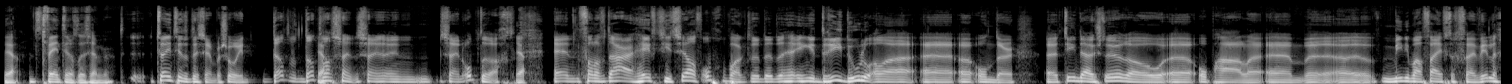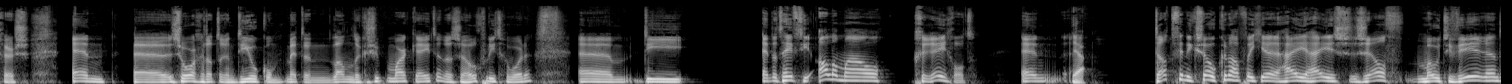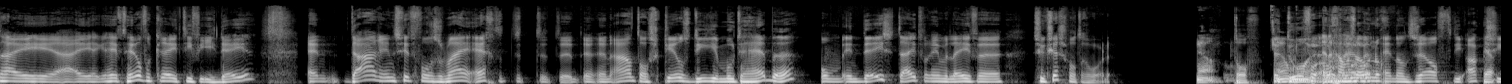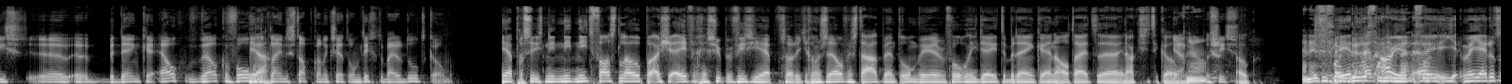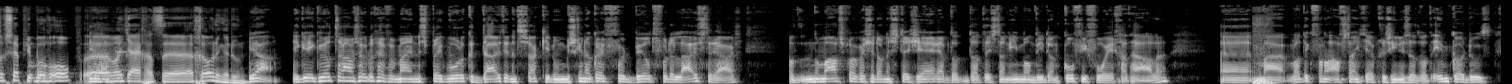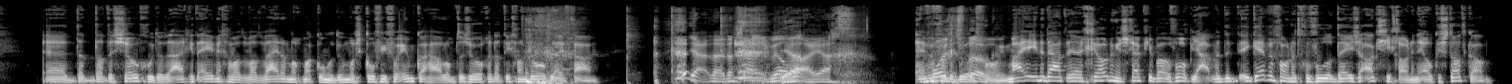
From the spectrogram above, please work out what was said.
Ja, 22 december. 22 december, sorry. Dat, dat Ja. was zijn, zijn, zijn opdracht. Ja. En vanaf daar heeft hij het zelf opgepakt. Er, hingen drie doelen eh, eh, onder. Eh 10.000 euro ophalen. ehm, eh, eh, minimaal 50 vrijwilligers. En zorgen dat er een deal komt met een landelijke supermarktketen. Dat is een hoogvliet geworden. Ehm, die, en dat heeft hij allemaal geregeld. En Ja. Dat vind ik zo knap. Weet je, hij, hij is zelf motiverend. Hij, hij heeft heel veel creatieve ideeën. En daarin zit volgens mij echt een aantal skills die je moet hebben. om in deze tijd waarin we leven succesvol te worden. Ja. Tof. Het Heel doel mooi. voor En dan gaan we ogen zo hebben nog- en dan zelf die acties eh, eh, bedenken. Elk, welke volgende Ja. kleine stap kan ik zetten om dichter bij het doel te komen? Ja, precies. Niet, niet, niet vastlopen als je even geen supervisie hebt. Zodat je gewoon zelf in staat bent om weer een volgende idee te bedenken. En altijd eh, in actie te komen. Ja, Ja. precies. Ook. En even voor Hey, het en, beeld en van Arjen, eh, maar jij doet een schepje bovenop. eh, want jij gaat eh, Groningen doen. Ja, ik, ik wil trouwens ook nog even mijn spreekwoordelijke duit in het zakje doen. Misschien ook even voor het beeld voor de luisteraars. Want normaal gesproken als je dan een stagiair hebt, dat, dat is dan iemand die dan koffie voor je gaat halen. Eh, maar wat ik van een afstandje heb gezien is dat wat Imco doet, eh, dat, dat is zo goed. Dat eigenlijk het enige wat, wat wij dan nog maar konden doen was koffie voor Imco halen om te zorgen dat hij gewoon door bleef gaan. Ja, nou, dat is eigenlijk wel Ja. waar. Ja. Even Mooi voor de gesproken. beeldvorming. Maar inderdaad, eh, Groningen schep je bovenop. Ja, want ik heb gewoon het gevoel dat deze actie gewoon in elke stad kan.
